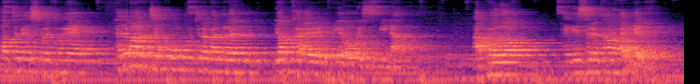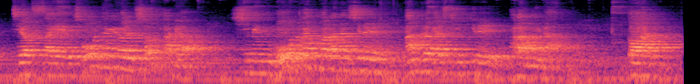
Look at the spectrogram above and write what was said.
팀워크와 스포츠맨십을 통해 활발한 공동체를 만드는 역할을 해오고 있습니다. 앞으로도 테니스를 통한 활력이 지역사회에 좋은 영향을 전파하며 시민 모두가 행복한 안양시를 만들어갈 수 있기를 바랍니다. 또한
